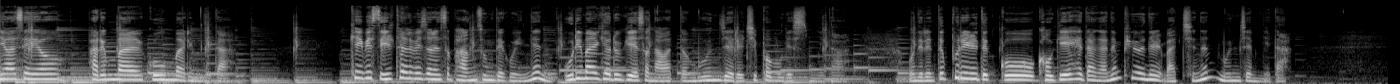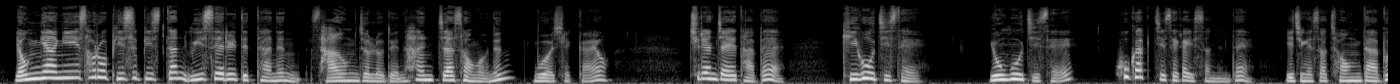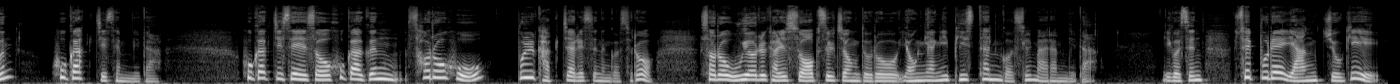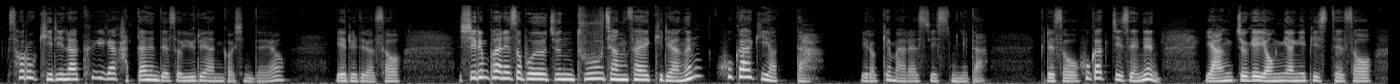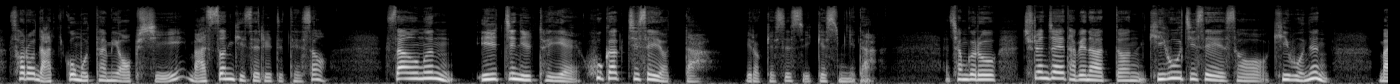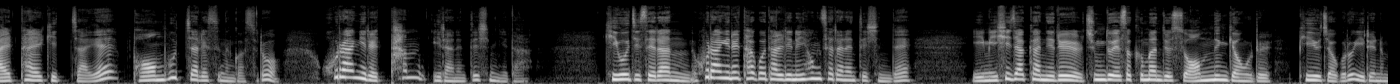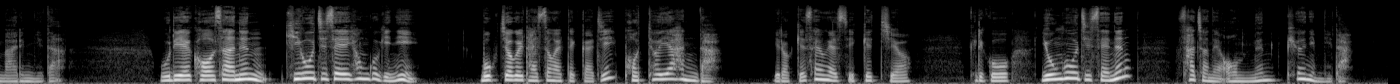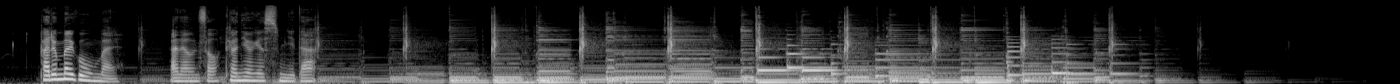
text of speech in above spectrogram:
안녕하세요. 바른말 고운말입니다. KBS 1텔레비전에서 방송되고 있는 우리말 겨루기에서 나왔던 문제를 짚어보겠습니다. 오늘은 뜻풀이를 듣고 거기에 해당하는 표현을 맞히는 문제입니다. 영양이 서로 비슷비슷한 위세를 뜻하는 사음절로 된 한자 성어는 무엇일까요? 출연자의 답에 기호지세, 용호지세, 호각지세가 있었는데 이 중에서 정답은 호각지세입니다. 호각지세에서 호각은 서로 호, 뿔 각자를 쓰는 것으로 서로 우열을 가릴 수 없을 정도로 영양이 비슷한 것을 말합니다. 이것은 쇠뿔의 양쪽이 서로 길이나 크기가 같다는 데서 유래한 것인데요. 예를 들어서 씨름판에서 보여준 두 장사의 기량은 호각이었다. 이렇게 말할 수 있습니다. 그래서 호각지세는 양쪽의 영양이 비슷해서 서로 낮고 못함이 없이 맞선 기세를 뜻해서 싸움은 일진일퇴의 호각지세였다. 이렇게 쓸 수 있겠습니다. 참고로 출연자의 답에 나왔던 기호지세에서 기호는 말탈 기자에 범호자를 쓰는 것으로 호랑이를 탐이라는 뜻입니다. 기호지세란 호랑이를 타고 달리는 형세라는 뜻인데 이미 시작한 일을 중도에서 그만둘 수 없는 경우를 비유적으로 이르는 말입니다. 우리의 거사는 기호지세의 형국이니 목적을 달성할 때까지 버텨야 한다. 이렇게 사용할 수 있겠지요. 그리고 용호지세는 사전에 없는 표현입니다. 바른말 고운말 아나운서 변희영이었습니다.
